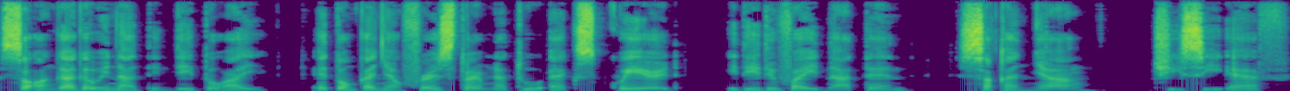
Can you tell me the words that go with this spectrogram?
so ang gagawin natin dito ay itong kanyang first term na 2x squared, i-divide natin sa kanyang GCF.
